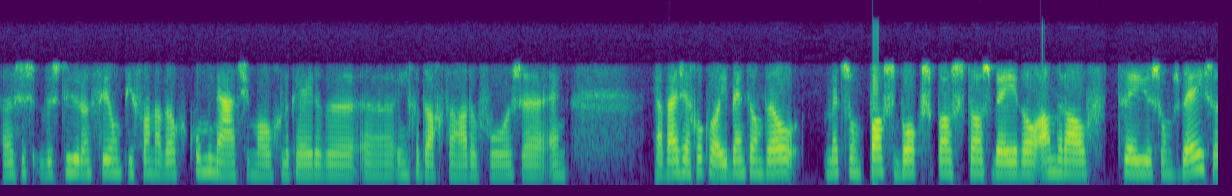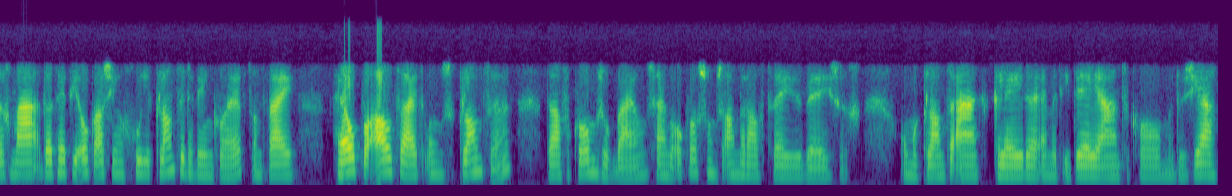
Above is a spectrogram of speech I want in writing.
uh, ze, we sturen een filmpje van naar welke combinatiemogelijkheden we uh, in gedachten hadden voor ze. En ja, wij zeggen ook wel, je bent dan wel met zo'n pasbox, pastas ben je wel anderhalf, twee uur soms bezig. Maar dat heb je ook als je een goede klant in de winkel hebt. Want wij helpen altijd onze klanten. Daarvoor komen ze ook bij ons. Zijn we ook wel soms anderhalf, twee uur bezig om een klant aan te kleden en met ideeën aan te komen. Dus ja.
